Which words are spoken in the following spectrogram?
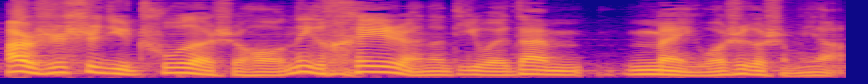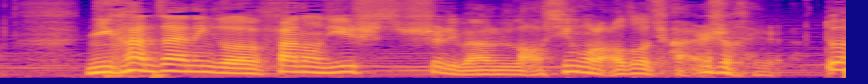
二十世纪初的时候，那个黑人的地位在美国是个什么样？你看在那个发动机室里边，老辛苦劳作全是黑人，对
